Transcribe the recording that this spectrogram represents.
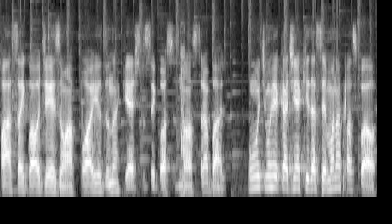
Faça igual o Jason, apoie o DunaCast se você gosta do nosso trabalho. Um último recadinho aqui da semana, Pascoal.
